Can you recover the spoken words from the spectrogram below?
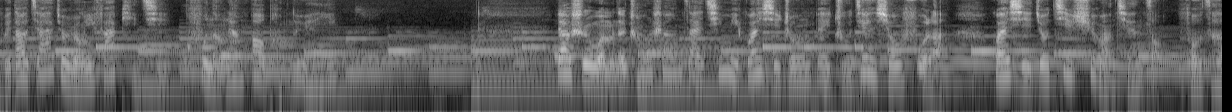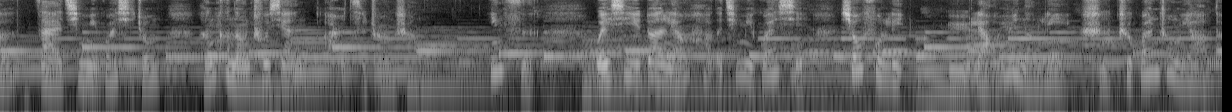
回到家就容易发脾气、负能量爆棚的原因。要是我们的创伤在亲密关系中被逐渐修复了，关系就继续往前走；否则，在亲密关系中很可能出现二次创伤。因此，维系一段良好的亲密关系，修复力与疗愈能力是至关重要的。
